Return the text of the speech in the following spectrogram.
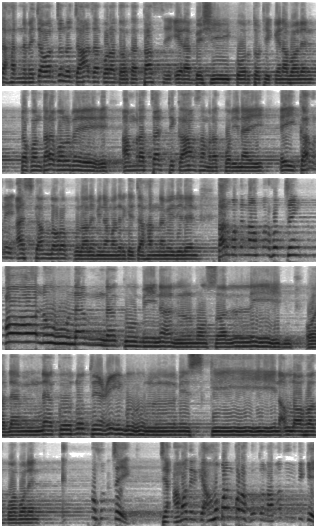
জাহান্নামে যাওয়ার জন্য যা যা করা দরকার, তার চেয়ে এরা বেশি করতো, ঠিক কিনা বলেন? তখন তারা বলবে, আমরা চারটি কাজ আমরা করি নাই। এই কারণে আজকে আল্লাহ আলমিন আমাদেরকে জাহান জাহান্নামে দিলেন। তার মধ্যে নাম্বার হচ্ছে قالوا لم نك من المصلين ولم نك نطعم المسكين আল্লাহু আকবার বলেন হচ্ছে যে আমাদেরকে আহ্বান করা হতো নামাজের দিকে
